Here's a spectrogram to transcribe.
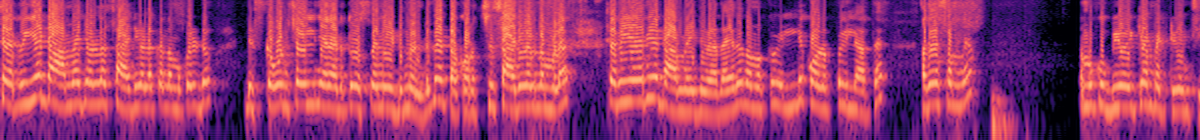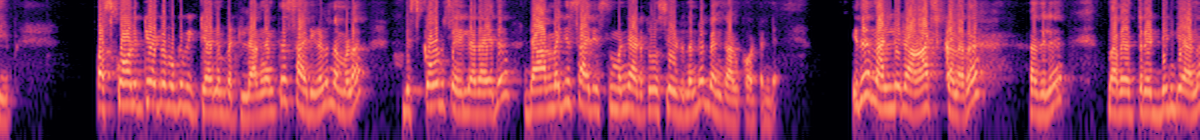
ചെറിയ ഡാമേജ് ഉള്ള സാരികളൊക്കെ നമുക്കൊരു ഡിസ്കൗണ്ട് സെയിൽ ഞാൻ അടുത്ത ദിവസം തന്നെ ഇടുന്നുണ്ട് കേട്ടോ. കുറച്ച് സാരികൾ നമ്മൾ ചെറിയ ചെറിയ ഡാമേജ് അതായത് നമുക്ക് വലിയ കുഴപ്പമില്ലാത്ത അതേസമയം നമുക്ക് ഉപയോഗിക്കാൻ പറ്റുകയും ചെയ്യും. ഫസ്റ്റ് ക്വാളിറ്റി ആയിട്ട് നമുക്ക് വിൽക്കാനും പറ്റില്ല. അങ്ങനത്തെ സാരികൾ നമ്മൾ ഡിസ്കൗണ്ട് സെയിൽ അതായത് ഡാമേജ് സാരീസ് പറഞ്ഞ് അടുത്ത ദിവസം ഇടുന്നുണ്ട് ബംഗാൾ കോട്ടന്റെ ഇത് നല്ലൊരു ആഷ് കളറ് അതിൽ നിറയെ ത്രെഡിന്റെ ആണ്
